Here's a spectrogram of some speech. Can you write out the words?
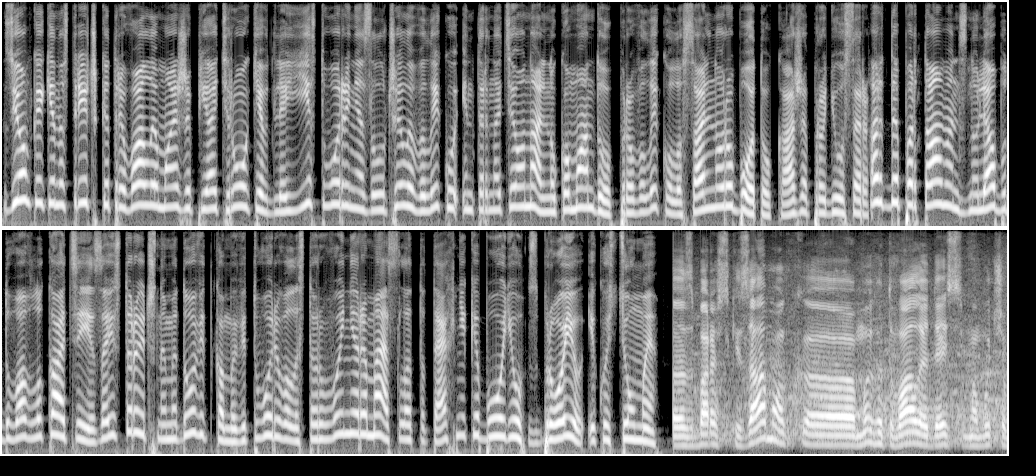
Зйомки кінострічки тривали майже 5 років. Для її створення залучили велику інтернаціональну команду. Провели колосальну роботу, каже продюсер. Арт-департамент з нуля будував локації. За історичними довідками відтворювали старовинні ремесла та техніки бою, зброю і костюми. Збаражський замок е, ми готували десь, мабуть, що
